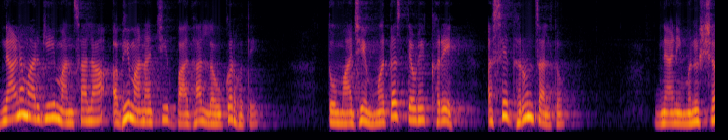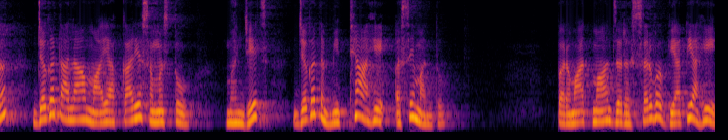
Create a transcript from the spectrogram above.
ज्ञानमार्गी माणसाला अभिमानाची बाधा लवकर होते. तो माझे मतच तेवढे खरे असे धरून चालतो. ज्ञानी मनुष्य जगताला माया कार्य समजतो म्हणजेच जगत मिथ्या आहे असे मानतो. परमात्मा जर सर्व व्यापी आहे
